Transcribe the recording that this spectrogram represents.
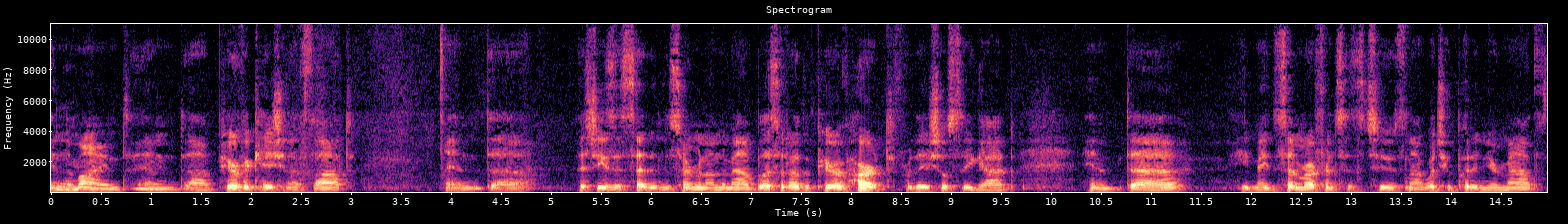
in yeah. the mind and uh, purification of thought. And uh, as Jesus said in the Sermon on the Mount, blessed are the pure of heart, for they shall see God. And uh, he made some references to it's not what you put in your mouth,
